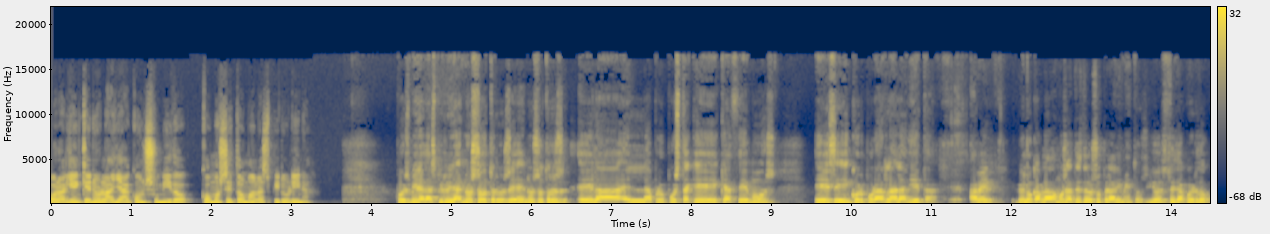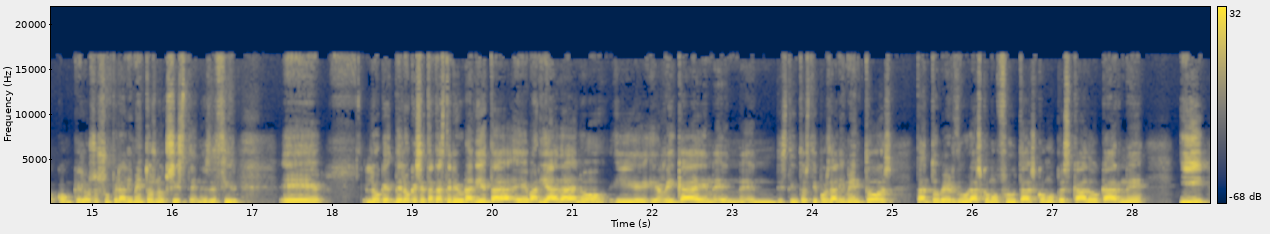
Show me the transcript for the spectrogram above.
por alguien que no la haya consumido, ¿cómo se toma la espirulina? Pues mira, la espirulina, nosotros, ¿eh? nosotros eh, la, propuesta que, hacemos es incorporarla a la dieta. A ver, lo que hablábamos antes de los superalimentos, yo estoy de acuerdo con que los superalimentos no existen, es decir, eh, de lo que se trata es tener una dieta variada ¿no? y, rica en, distintos tipos de alimentos, tanto verduras como frutas, como pescado, carne, y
